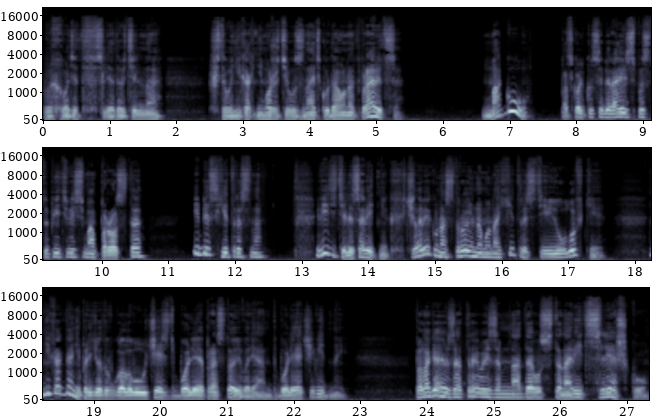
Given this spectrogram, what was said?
Выходит, следовательно, что вы никак не можете узнать, куда он отправится? Могу, поскольку собираюсь поступить весьма просто и бесхитростно. Видите ли, советник, человеку, настроенному на хитрости и уловки, никогда не придет в голову учесть более простой вариант, более очевидный. Полагаю, за Тревейзом надо установить слежку.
